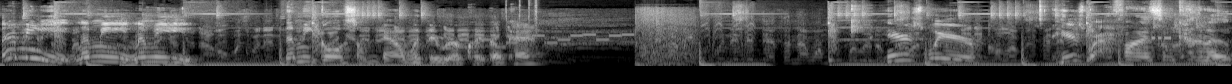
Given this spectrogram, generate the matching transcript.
let me, let me, let me, let me go something down with it real quick, okay? Here's where, here's where I find some kind of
